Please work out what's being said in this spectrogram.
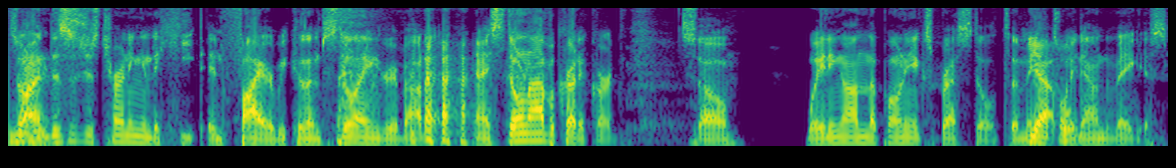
So I, this is just turning into heat and fire because I'm still angry about it, and I still don't have a credit card. So waiting on the Pony Express still to make Yeah, its way down to Vegas.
